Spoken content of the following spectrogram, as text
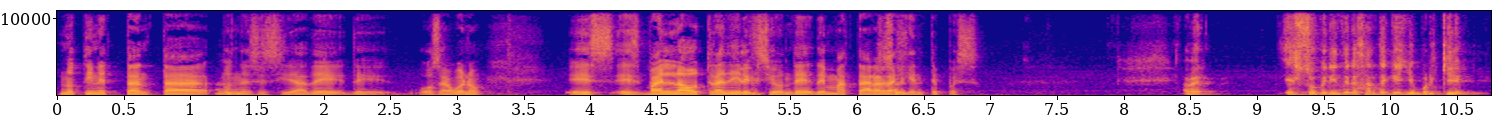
no tiene tanta pues, mm. necesidad de, de, o sea, bueno, es, va en la otra dirección de, matar a la gente, pues. A ver, es súper interesante aquello porque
